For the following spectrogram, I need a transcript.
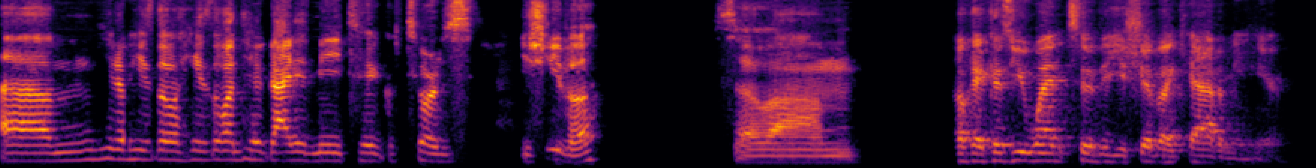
um, you know, he's the he's the one who guided me to towards yeshiva. So, um, Okay, because you went to the Yeshiva Academy here.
